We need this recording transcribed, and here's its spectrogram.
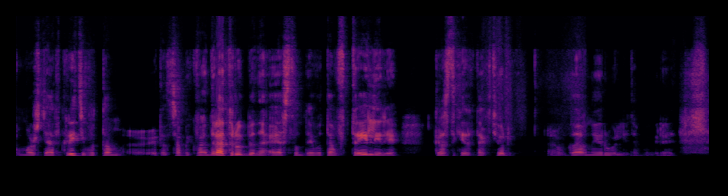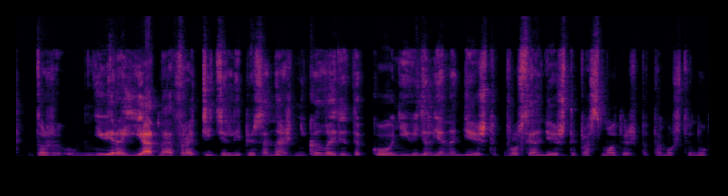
можете открыть, и вот там э, этот самый квадрат Рубина Эстлунда, и вот там в трейлере как раз таки этот актер в главной роли там играет. Тоже невероятно отвратительный персонаж. Николай, ты такого не видел? Я надеюсь, что просто я надеюсь, что ты посмотришь, потому что, ну,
